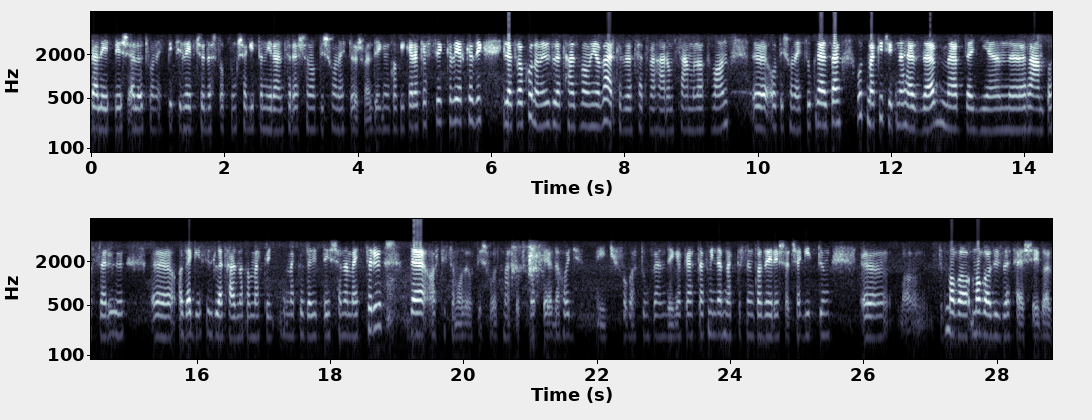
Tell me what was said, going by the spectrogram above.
belépés előtt van egy pici lépcső, de szoktunk segíteni rendszeresen, ott is van egy törzs vendégünk, aki kerekesszékkel érkezik, illetve a Korona üzletházban, ami a Várkerület 73 szám alatt van, ott is van egy cukrászdánk. Ott már kicsit nehezebb, mert egy ilyen rámpaszerű az egész üzletháznak a megközelítése nem egyszerű, de azt hiszem, ott is volt már többször példa, hogy így fogadtunk vendégeket, tehát mindent megteszünk azért, és hát segítünk. Maga, maga az üzlethelység az,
